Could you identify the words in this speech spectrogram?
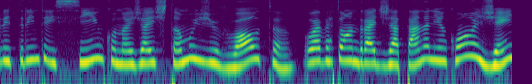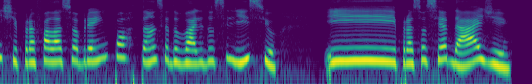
Uma hora e 35, nós já estamos de volta. O Everton Andrade já está na linha com a gente para falar sobre a importância do Vale do Silício e para a sociedade.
